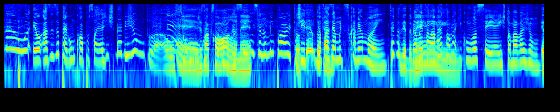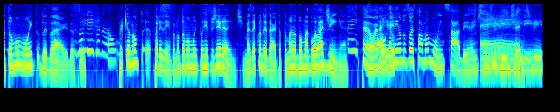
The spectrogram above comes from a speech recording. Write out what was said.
Não, eu, às vezes eu pego um copo só e a gente bebe junto. O É, já se suco, a acostumou, coga. né? Sim, se eu não me importo. Tirando eu caso- fazia muito isso com a minha mãe. Você fazia também? Minha mãe falava, ah, toma aqui com você. Aí a gente tomava junto. Eu tomo muito do Eduardo, Eu não assim. ligo, não. Porque eu não, por exemplo, eu não tomo muito refrigerante. Mas aí quando o Eduardo tá tomando, eu dou uma goladinha. É, então, é bom Aí que aí eu- nenhum dos dois toma muito, sabe? A gente se É, divide a ali. gente-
